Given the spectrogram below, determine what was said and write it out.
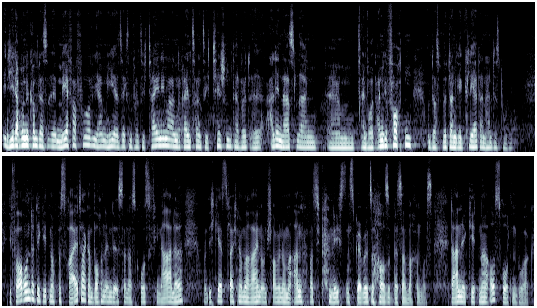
In jeder Runde kommt das äh, mehrfach vor. Wir haben hier 46 Teilnehmer an 23 Tischen. Da wird äh, alle naslang ähm, ein Wort angefochten und das wird dann geklärt anhand des Duden. Die Vorrunde, die geht noch bis Freitag. Am Wochenende ist dann das große Finale. Und ich gehe jetzt gleich nochmal rein und schaue mir nochmal an, was ich beim nächsten Scrabble zu Hause besser machen muss. Daniel Ketner aus Rothenburg.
